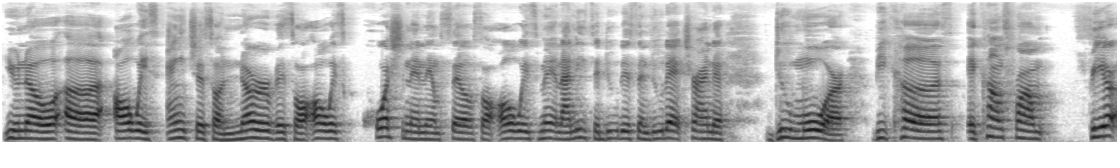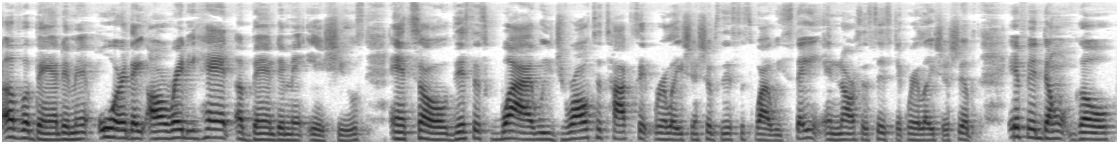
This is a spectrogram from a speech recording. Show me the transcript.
you know, uh, always anxious or nervous or always questioning themselves or always, man, I need to do this and do that, trying to do more because it comes from fear of abandonment or they already had abandonment issues. And so this is why we draw to toxic relationships. This is why we stay in narcissistic relationships if it don't go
